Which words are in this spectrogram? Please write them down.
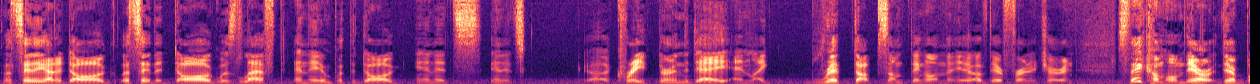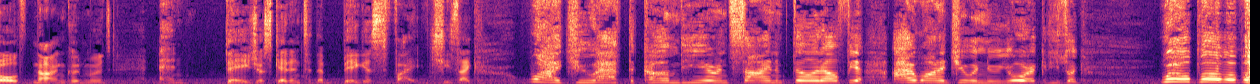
let's say they got a dog. Let's say the dog was left, and they didn't put the dog in its in its uh, crate during the day, and like ripped up something on the, of their furniture, and so they come home. They're they're both not in good moods, and they just get into the biggest fight. And she's like, "Why'd you have to come here and sign in Philadelphia? I wanted you in New York." And he's like, "Well, blah blah blah."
